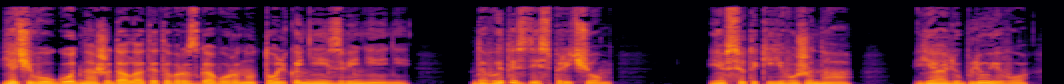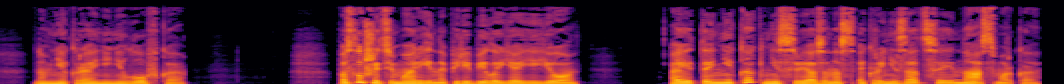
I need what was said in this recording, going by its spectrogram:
Я чего угодно ожидала от этого разговора, но только не извинений. Да вы-то здесь при чем? Я все-таки его жена. Я люблю его, но мне крайне неловко. «Послушайте, Марина», — перебила я ее, — «а это никак не связано с экранизацией насморка».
